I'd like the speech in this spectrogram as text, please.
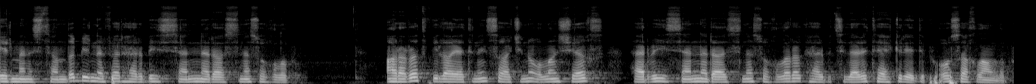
Ermənistanda bir nəfər hərbi hissənin ərazisinə soxulub. Ararat vilayətinin sakini olan şəxs hərbi hissənin ərazisinə soxularaq hərbiçiləri təhqir edib. O saxlanılıb.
